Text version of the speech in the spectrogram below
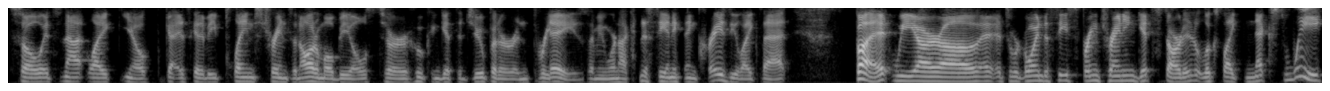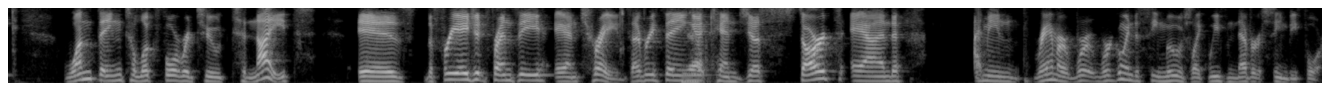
So it's not like you know it's going to be planes, trains, and automobiles to who can get to Jupiter in three days. I mean, we're not going to see anything crazy like that but we are uh it's we're going to see spring training get started it looks like next week one thing to look forward to tonight is the free agent frenzy and trades. Everything yeah. can just start. And I mean, Rammer, we're, we're going to see moves like we've never seen before.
